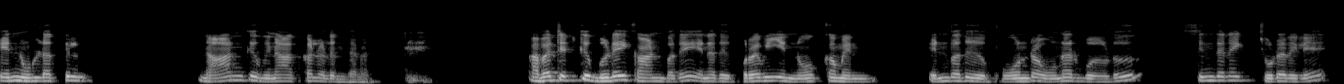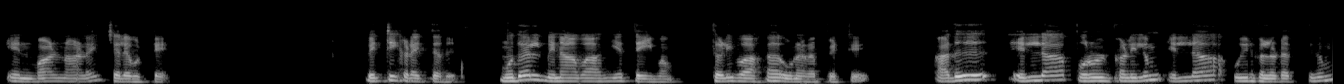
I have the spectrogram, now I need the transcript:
என் உள்ளத்தில் நான்கு வினாக்கள் எழுந்தன. அவற்றிற்கு விடை காண்பதே எனது பிறவியின் நோக்கம் என் என்பது போன்ற உணர்வோடு சிந்தனை சுடரிலே என் வாழ்நாளை செலவிட்டேன். வெற்றி கிடைத்தது. முதல் வினாவாகிய தெய்வம் தெளிவாக உணரப்பெற்றேன் அது எல்லா பொருள்களிலும் எல்லா உயிர்களிடத்திலும்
